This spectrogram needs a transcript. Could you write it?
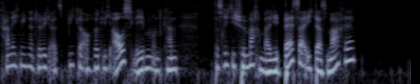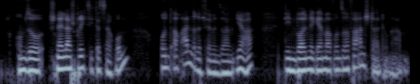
kann ich mich natürlich als Speaker auch wirklich ausleben und kann das richtig schön machen, weil je besser ich das mache, umso schneller spricht sich das herum und auch andere Firmen sagen, ja, den wollen wir gerne mal auf unserer Veranstaltung haben.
